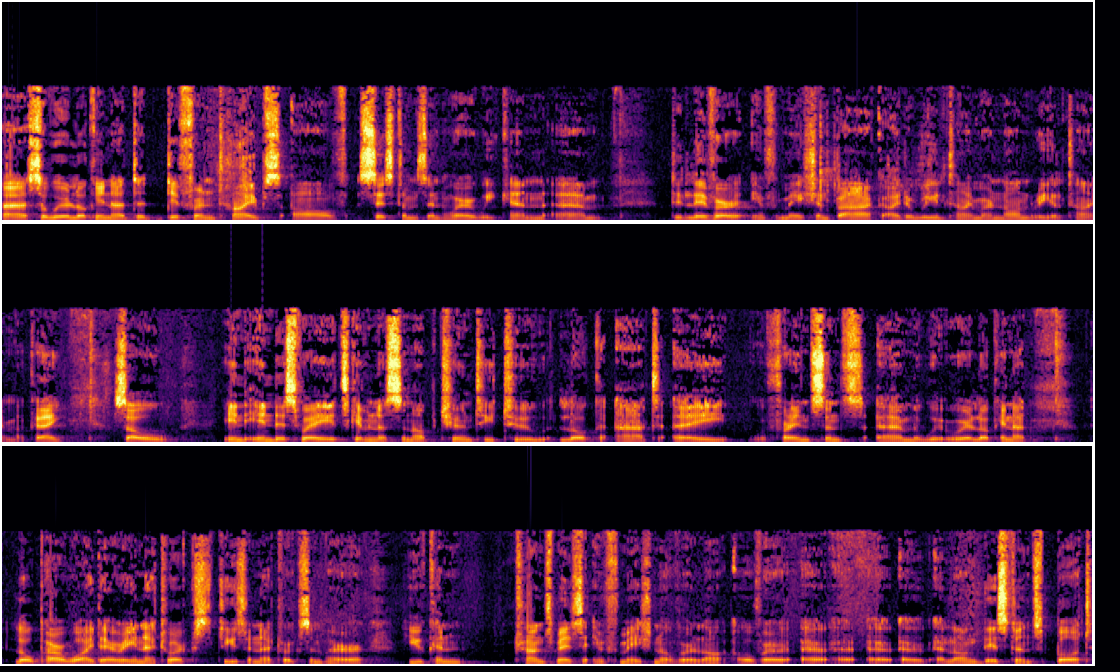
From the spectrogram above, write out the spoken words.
uh, so we're looking at the different types of systems and where we can um, deliver information back either real time or non real time. Okay, so in, in this way, it's given us an opportunity to look at a, for instance, um, we're looking at low power wide area networks. These are networks in where you can transmit information over a, lo- over a, a, a, long distance, but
